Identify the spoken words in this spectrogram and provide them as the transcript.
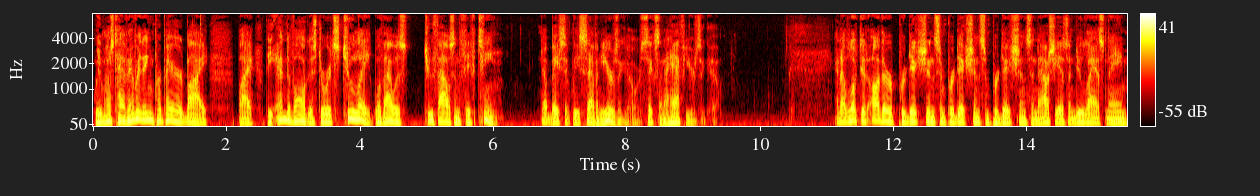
We must have everything prepared by by the end of August or it's too late. Well, that was 2015. Now, basically seven years ago or six and a half years ago. And I've looked at other predictions and predictions and predictions, and now she has a new last name.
